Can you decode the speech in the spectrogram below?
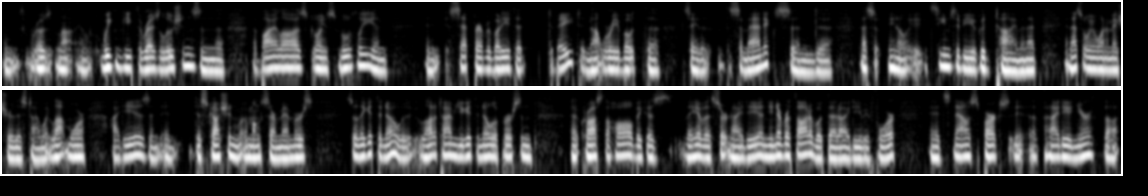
and, res- and we can keep the resolutions and the, the bylaws going smoothly, and and set for everybody to debate and not worry about the say the, the semantics and uh, that's you know it seems to be a good time and that and that's what we want to make sure this time. With a lot more ideas and, and discussion amongst our members so they get to know. A lot of times you get to know the person across the hall because they have a certain idea and you never thought about that idea before and it's now sparks an idea in your thought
